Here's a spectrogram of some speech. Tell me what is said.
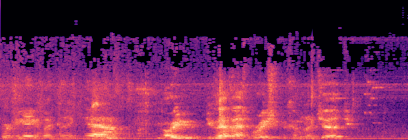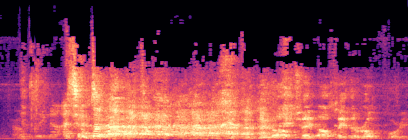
Thirty-eight, 39, 38, I think, yeah. Are you, do you have aspirations of becoming a judge? Probably not. If you do, I'll say, I'll say the rope for you.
